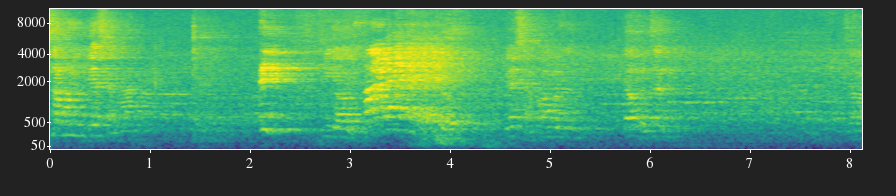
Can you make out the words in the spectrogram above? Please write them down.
上面别想啊，哎。哎，别想放了，标准正，是吧？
